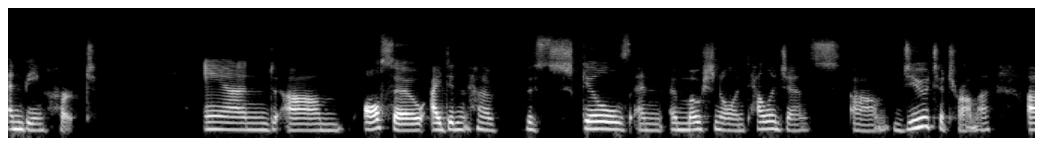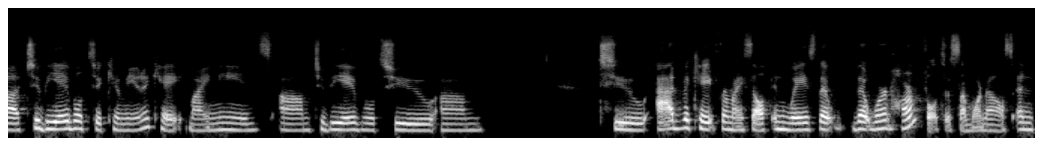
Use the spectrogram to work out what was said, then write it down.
and being hurt and um, also i didn't have the skills and emotional intelligence um, due to trauma uh, to be able to communicate my needs um, to be able to um, to advocate for myself in ways that that weren't harmful to someone else. And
